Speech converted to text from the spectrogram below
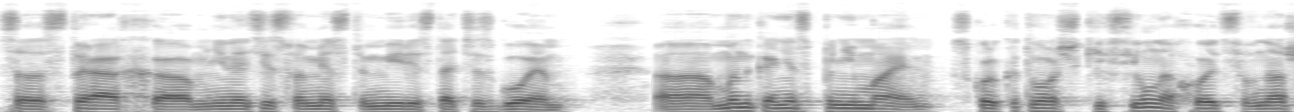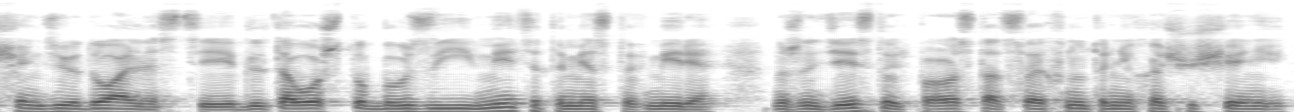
со страхом не найти свое место в мире, стать изгоем, э, мы наконец понимаем, сколько творческих сил находится в нашей индивидуальности. И для того, чтобы заиметь это место в мире, нужно действовать просто от своих внутренних ощущений,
